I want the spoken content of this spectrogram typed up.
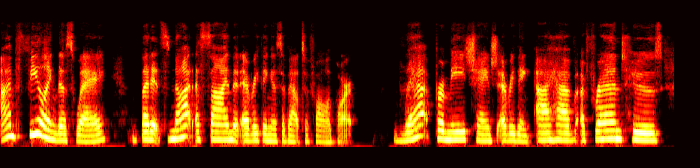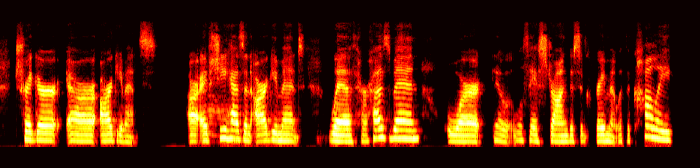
I'm feeling this way, but it's not a sign that everything is about to fall apart. That for me changed everything. I have a friend whose trigger are arguments. Or if she ah. has an argument with her husband or you know we'll say a strong disagreement with a colleague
